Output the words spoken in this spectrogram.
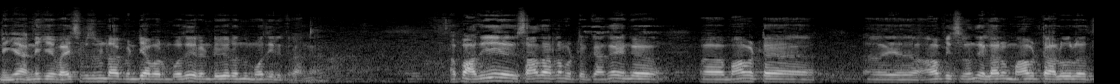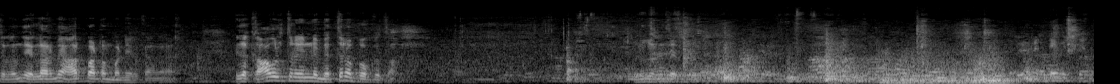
நீங்கள் அன்னைக்கு வைஸ் பிரசிடென்ட் ஆஃப் இந்தியா வரும்போது ரெண்டு பேர் வந்து மோதி இருக்கிறாங்க அப்போ அதையே சாதாரணப்பட்டிருக்காங்க. எங்கள் மாவட்ட ஆஃபீஸ்லேருந்து எல்லாரும் மாவட்ட அலுவலகத்திலேருந்து எல்லாருமே ஆர்ப்பாட்டம் பண்ணியிருக்காங்க. இதை காவல்துறையின் மெத்தனை போக்கு தான். விஷயம்.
